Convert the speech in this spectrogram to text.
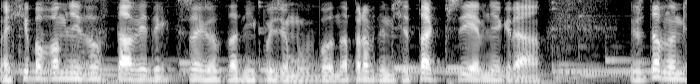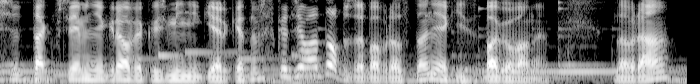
No chyba wam nie zostawię tych trzech ostatnich poziomów, bo naprawdę mi się tak przyjemnie gra. Już dawno mi się tak przyjemnie grało w jakąś minigierkę. To wszystko działa dobrze po prostu, a nie jakieś zbagowane. Dobra.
